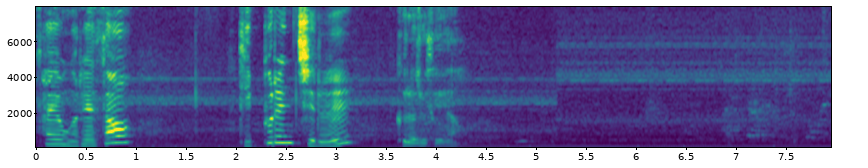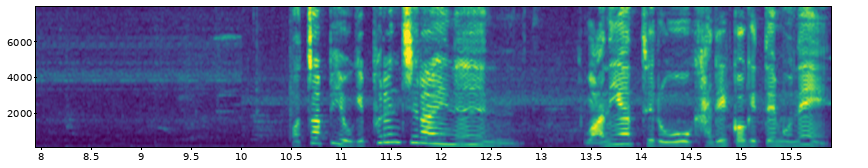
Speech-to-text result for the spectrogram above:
사용을 해서 디프렌치를 그려주세요. 어차피 여기 프렌치 라인은 와니아트로 가릴 거기 때문에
